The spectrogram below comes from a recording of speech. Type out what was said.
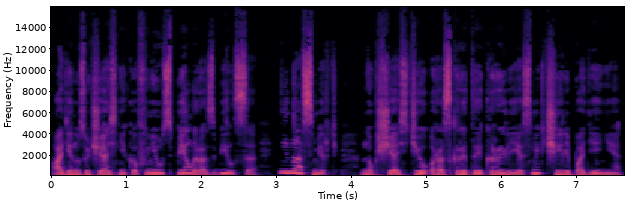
Один из участников не успел и разбился, не насмерть, но, к счастью, раскрытые крылья смягчили падение.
